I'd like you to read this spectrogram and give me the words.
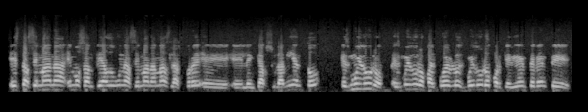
Esta semana hemos ampliado una semana más las, eh, el encapsulamiento. Es muy duro, es muy duro para el pueblo, es muy duro porque evidentemente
